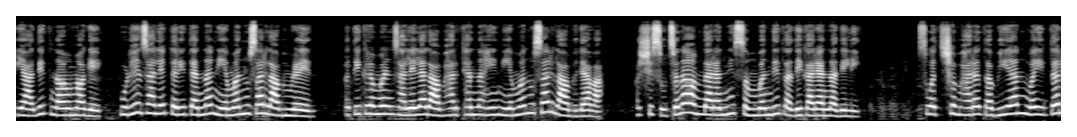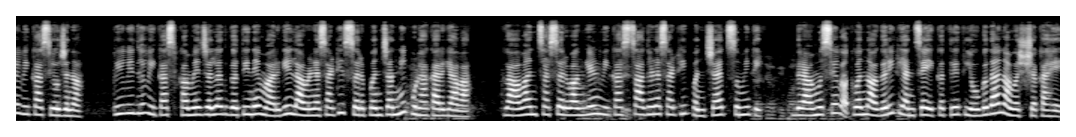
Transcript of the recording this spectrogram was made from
यादीत नाव मागे पुढे झाले तरी त्यांना नियमानुसार लाभ मिळेल. अतिक्रमण झालेल्या लाभार्थ्यांनाही नियमानुसार लाभ द्यावा अशी सूचना आमदारांनी संबंधित अधिकाऱ्यांना दिली. स्वच्छ भारत अभियान व इतर विकास योजना. विविध विकास कामे जलद गतीने मार्गी लावण्यासाठी सरपंचांनी पुढाकार घ्यावा. गावांचा सर्वांगीण विकास साधण्यासाठी पंचायत समिती ग्रामसेवक व नागरिक यांचे एकत्रित योगदान आवश्यक आहे.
